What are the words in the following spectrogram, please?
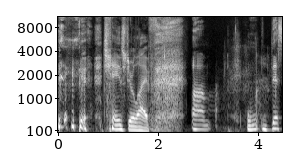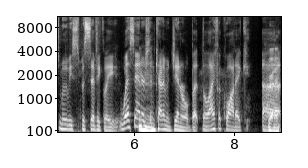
changed your life? This movie specifically, Wes Anderson, kind of in general, but The Life Aquatic uh, Right.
